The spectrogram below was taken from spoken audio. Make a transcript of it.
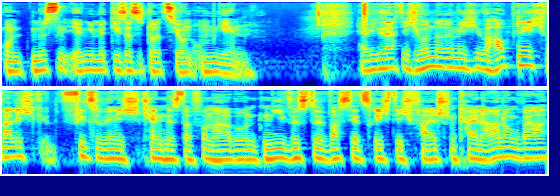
und müssen irgendwie mit dieser Situation umgehen. Ja, wie gesagt, ich wundere mich überhaupt nicht, weil ich viel zu wenig Kenntnis davon habe und nie wüsste, was jetzt richtig, falsch und keine Ahnung war.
